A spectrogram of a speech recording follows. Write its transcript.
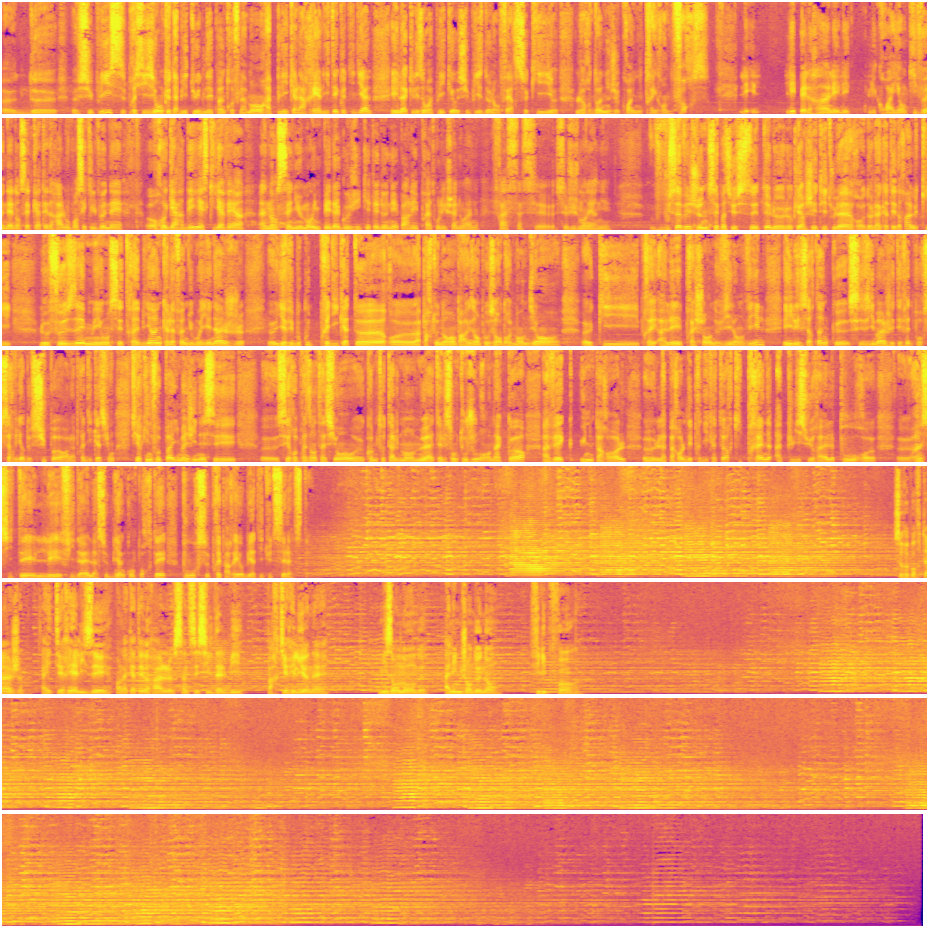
euh, de euh, supplice, précision que d'habitude les peintres flamands appliquent à la réalité quotidienne, et là qu'ils ont appliqué au supplice de l'enfer, ce qui leur donne, je crois, une très grande force. Les, les pèlerins, les les croyants qui venaient dans cette cathédrale Vous pensez qu'ils venaient regarder? Est-ce qu'il y avait un, enseignement, une pédagogie qui était donnée par les prêtres ou les chanoines face à ce jugement dernier? Vous savez, je ne sais pas si c'était le, clergé titulaire de la cathédrale qui le faisait, mais on sait très bien qu'à la fin du Moyen Âge, euh, il y avait beaucoup de prédicateurs euh, appartenant, par exemple, aux ordres mendiants, euh, qui allaient prêchant de ville en ville, et il est certain que ces images étaient faites pour servir de support à la prédication. C'est-à-dire qu'il ne faut pas imaginer ces, ces représentations comme totalement muettes. Elles sont toujours en accord avec une parole, la parole des prédicateurs qui prennent appui sur elle pour euh, euh, inciter les fidèles à se bien comporter pour se préparer aux béatitudes célestes. Ce reportage a été réalisé en la cathédrale Sainte-Cécile d'Albi par Thierry Lyonnais, mise en onde Aline Jean Denant, Philippe Faure.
